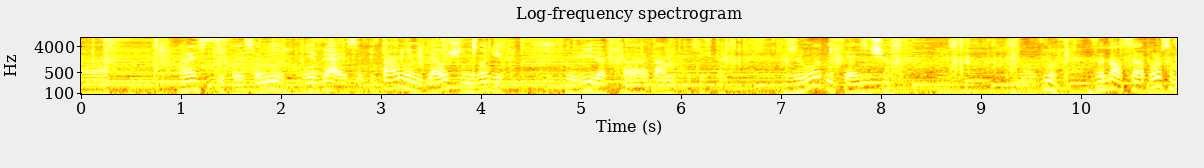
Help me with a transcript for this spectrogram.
э, расти. То есть они являются питанием для очень многих видов э, там каких-то животных я изучал. Вот, ну, задался вопросом,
